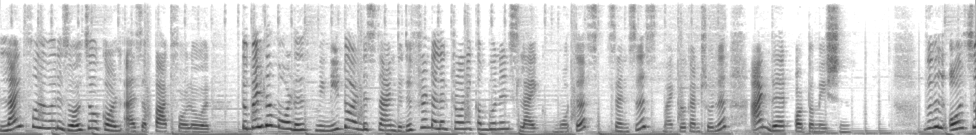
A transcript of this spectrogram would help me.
Line follower is also called as a path follower. To build a model, we need to understand the different electronic components like motors, sensors, microcontroller and their automation. We will also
